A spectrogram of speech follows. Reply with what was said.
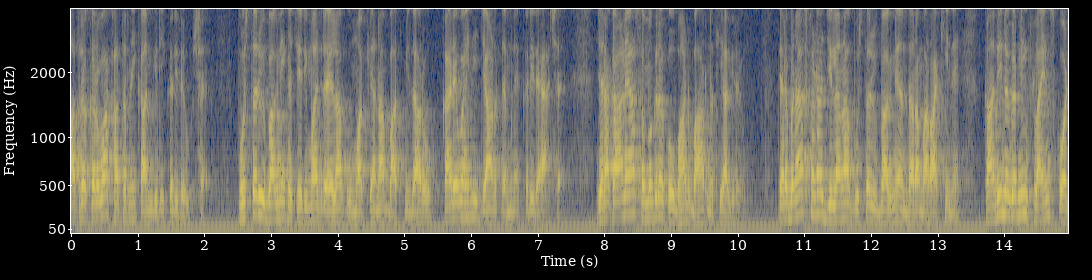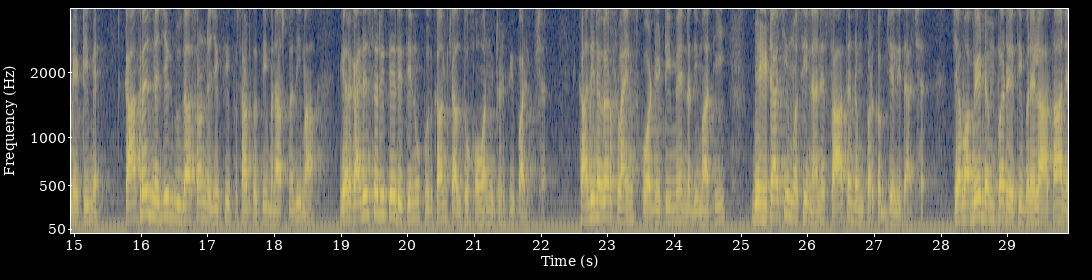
માત્ર કરવા ખાતરની કામગીરી કરી રહ્યું છે. ભૂસ્તર વિભાગની કચેરીમાં જ રહેલા ભૂમાફિયાના બાતમીદારો કાર્યવાહીની જાણ તેમને કરી રહ્યા છે, જેના કારણે આ સમગ્ર કૌભાંડ બહાર નથી આવી રહ્યું. ત્યારે બનાસકાંઠા જિલ્લાના ભૂસ્તર વિભાગને અંધારામાં રાખીને ગાંધીનગરની ફ્લાઇંગ સ્કવોડની ટીમે કાંકરેજ નજીક દુદાસણ નજીકથી પસાર થતી બનાસ નદીમાં ગેરકાયદેસર રીતે રેતીનું ખોદકામ ચાલતું હોવાનું ઝડપી પાડ્યું છે. ગાંધીનગર ફ્લાઇંગ સ્કવોડની ટીમે નદીમાંથી બે હિટાચી મશીન અને સાત ડમ્પર કબજે લીધા છે, જેમાં બે ડમ્પર રેતી ભરેલા હતા અને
